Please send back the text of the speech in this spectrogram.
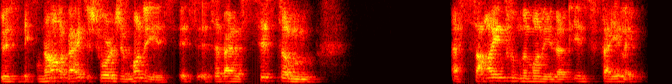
it's, it's not about a shortage of money. It's, it's, it's about a system aside from the money that is failing.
